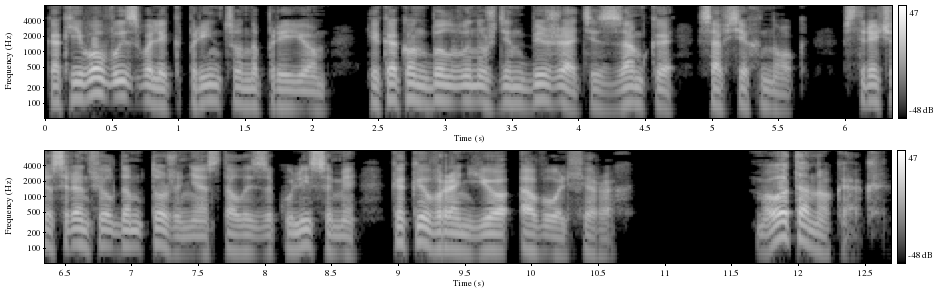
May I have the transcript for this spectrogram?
как его вызвали к принцу на прием, и как он был вынужден бежать из замка со всех ног. Встреча с Ренфилдом тоже не осталась за кулисами, как и вранье о Вольферах. Вот оно как.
